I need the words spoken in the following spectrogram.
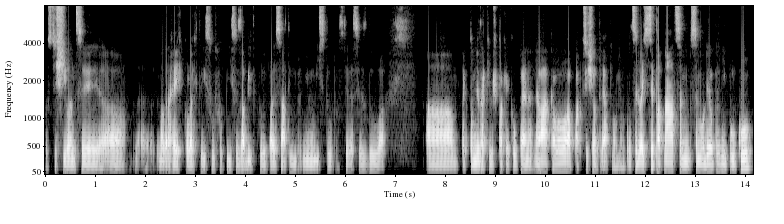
Prostě šílenci uh, na drahých kolech, kteří jsou schopní se zabít kvůli 51. místu prostě ve sjezdu a, a tak to mě taky už pak jako úplně nelákalo a pak přišel triatlon. No. V roce 2015 jsem, jsem odjel první půlku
